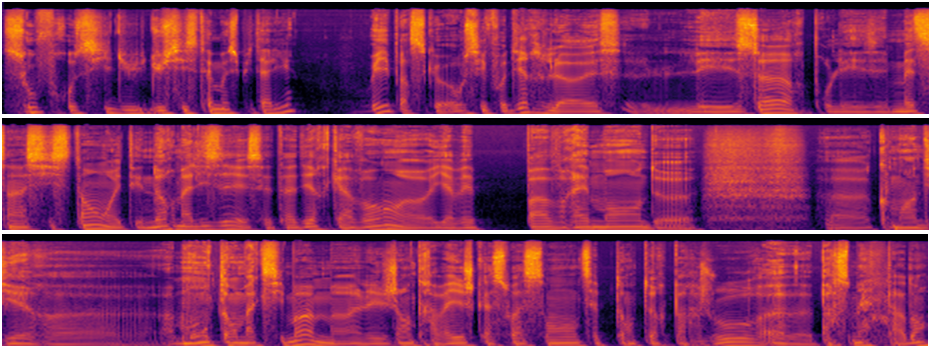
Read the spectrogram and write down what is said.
souffrent aussi du, système hospitalier? Oui, parce que aussi faut dire le- les heures pour les médecins assistants ont été normalisées, c'est-à-dire qu'avant euh, il n'y avait pas vraiment de euh, comment dire euh, un montant maximum. hein. Les gens travaillaient jusqu'à 60, 70 heures par jour, euh, par semaine, pardon,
